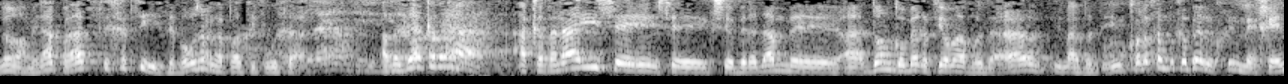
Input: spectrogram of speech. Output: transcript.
לא, המילה פרס היא חצי, זה ברור שהמילה פרס היא פרוסה. אבל זה הכוונה, הכוונה היא שכשבן אדם, אה, האדון גומר את יום העבודה עם העבדים, כל אחד מקבל, לוקחים לחם,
